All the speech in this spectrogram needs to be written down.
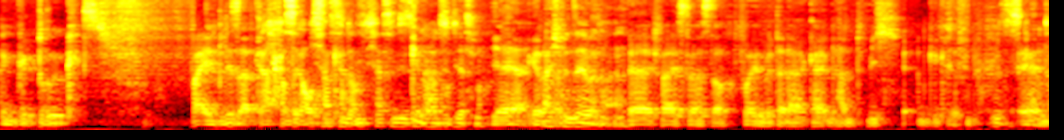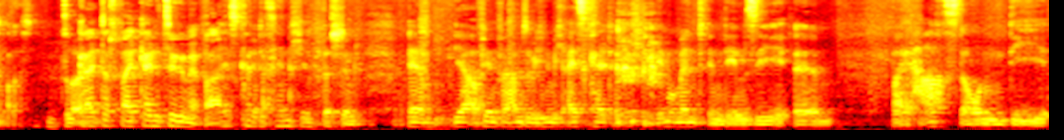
gedrückt, weil Blizzard gerade von draußen ich hasse kam. das. Ich hasse diese Leute, die das machen. Ja, ja, genau. Aber ich bin selber so einer. Ja, ich weiß, du hast auch vorhin mit deiner kalten Hand mich angegriffen. Es ist kalt Ähm, draußen. So kalt, dass bald keine Züge mehr fahren. Eiskaltes Händchen. Das stimmt. Ähm, ja, auf jeden Fall haben sie mich nämlich eiskalt erwischt in dem Moment, in dem sie ähm, bei Hearthstone die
